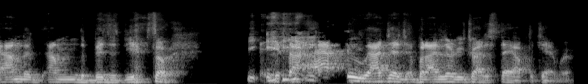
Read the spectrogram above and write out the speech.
I'm the, I'm the business. So if I have to, I just, but I literally try to stay off the camera.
